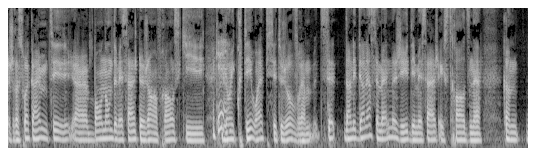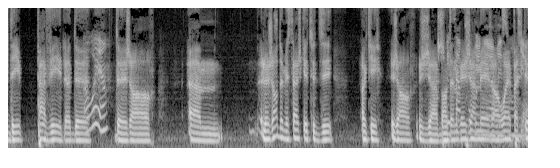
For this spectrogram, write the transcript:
je, reçois quand même, tu sais, un bon nombre de messages de gens en France qui Ok, qui hein. ont écouté, ouais, puis c'est toujours vraiment, dans les dernières semaines, j'ai eu des messages extraordinaires, comme des pavés là, de, Ah ouais hein? de genre, euh, le genre de message que tu te dis, ok, genre, j'abandonnerai jamais, genre, ouais, parce que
